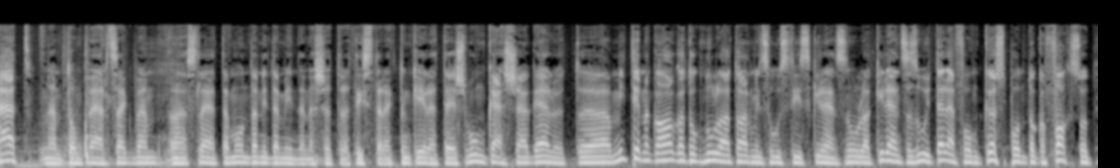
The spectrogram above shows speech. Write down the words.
Hát, nem tudom, percekben azt lehet mondani, de minden esetre tisztelektünk élete és munkásság előtt. Mit írnak a hallgatók 0 30 20 10 9 0 9 az új telefon központok a faxot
